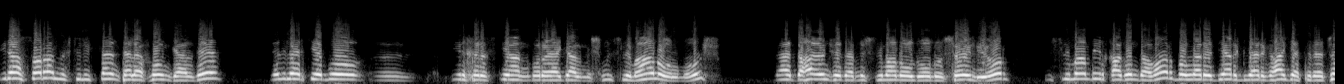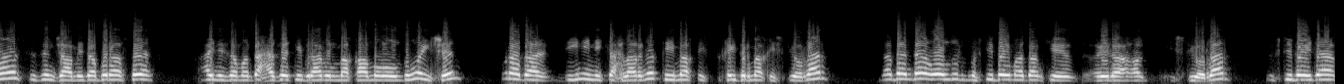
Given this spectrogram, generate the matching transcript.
Biraz sonra müftülükten telefon geldi. Dediler ki bu e, bir Hristiyan buraya gelmiş, Müslüman olmuş ve daha önce de Müslüman olduğunu söylüyor. Müslüman bir kadın da var. Bunları diğer dergaha getireceğiz. Sizin camide burası aynı zamanda Hz. İbrahim'in makamı olduğu için burada dini nikahlarını kıymak, kıydırmak istiyorlar. Ve ben de olur Müftü Bey madem ki öyle istiyorlar. Müftü Bey de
